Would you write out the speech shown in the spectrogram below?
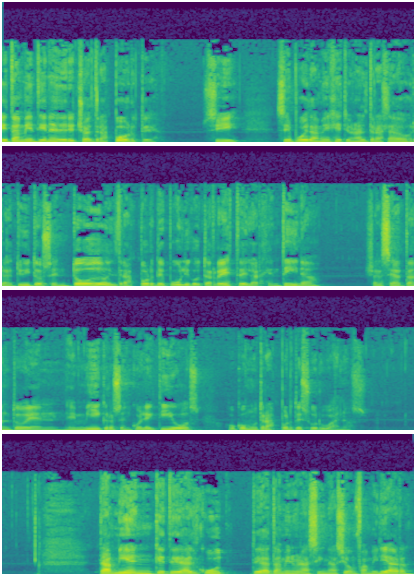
que también tiene derecho al transporte, ¿sí? Se puede también gestionar traslados gratuitos en todo el transporte público terrestre de la Argentina, ya sea tanto en, micros, en colectivos o como transportes urbanos. También que te da el CUT, te da también una asignación familiar,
